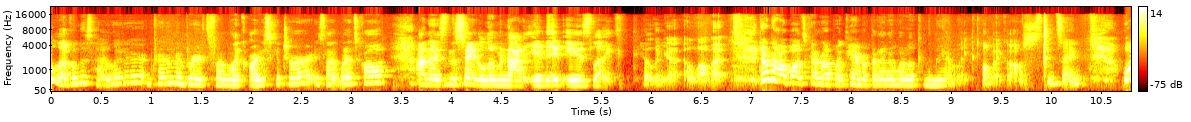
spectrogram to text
of loving this highlighter. I'm trying to remember it's from, like, Artist Couture. Is that what it's called? And it's in the same Illuminati and it is, like, killing it. I love it. Don't know how well it's coming up on camera, but I know when I look in the mirror, I'm like, oh my gosh, it's insane. Why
